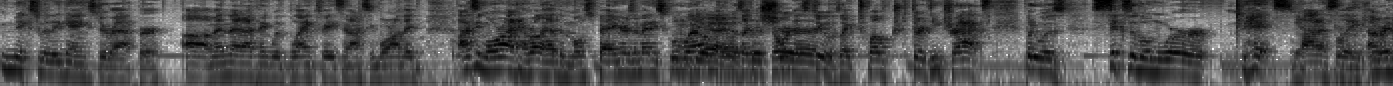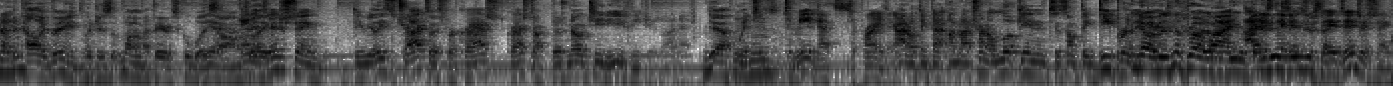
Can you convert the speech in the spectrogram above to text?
mixed with a gangster rapper. Um, and then I think with Blank Face and Oxymoron, they Oxymoron had probably had the most bangers of any schoolboy album, and it was like the shortest sure. too. It was like 12, 13 tracks, but it was six of them were hits. Yeah. Honestly, uh, right down to Collard Greens, which is one of my favorite schoolboy Yeah. songs. And like, it's interesting. They released a track list for Crash Crash Talk. There's no TDE features on it. yeah, Which is to me that's surprising. I don't think that I'm not trying to look into something deeper. There, there's no- probably deeper, I just it think it's interesting. It's interesting.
